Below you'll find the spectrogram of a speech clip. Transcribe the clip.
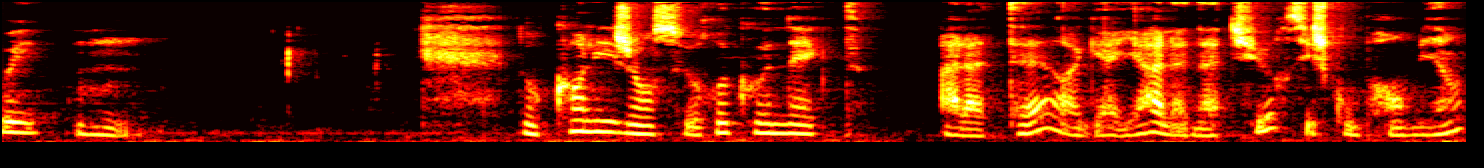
Oui, Hmm. Donc quand les gens se reconnectent à la terre, à Gaïa, à la nature, si je comprends bien,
